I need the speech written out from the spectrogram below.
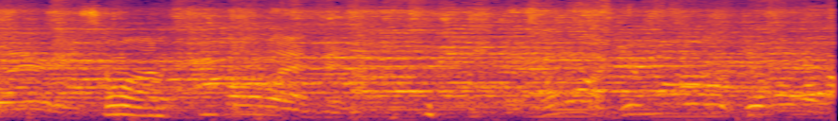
hilarious. Come on. Keep on laughing. Come on, give him a little, give him a little.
